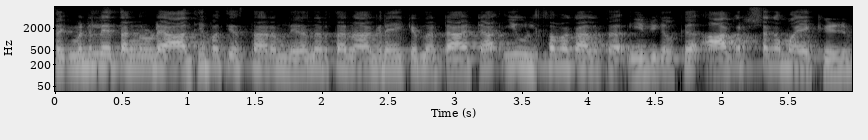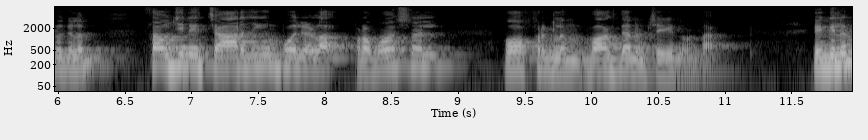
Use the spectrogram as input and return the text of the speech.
സെഗ്മെന്റിലെ തങ്ങളുടെ ആധിപത്യ സ്ഥാനം നിലനിർത്താൻ ആഗ്രഹിക്കുന്ന ടാറ്റ ഈ ഉത്സവകാലത്ത് ഇ വികൾക്ക് ആകർഷകമായ കിഴിവുകളും സൗജന്യ ചാർജിങ്ങും പോലെയുള്ള പ്രൊമോഷണൽ ഓഫറുകളും വാഗ്ദാനം ചെയ്യുന്നുണ്ട്. എങ്കിലും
